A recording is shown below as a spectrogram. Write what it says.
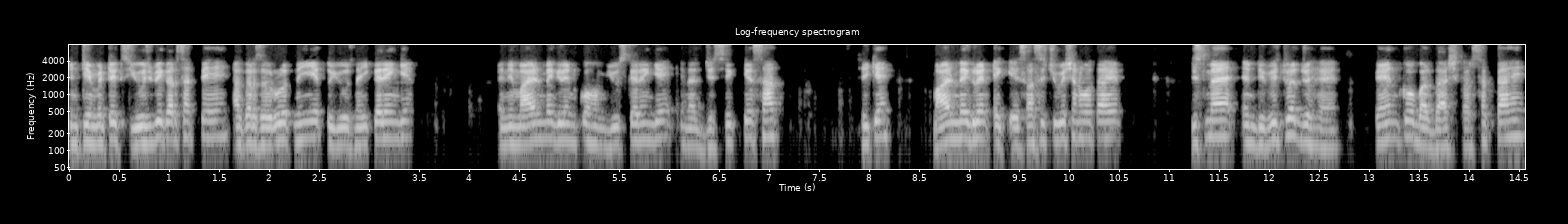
एंटीमेटिक्स यूज़ भी कर सकते हैं। अगर ज़रूरत नहीं है तो यूज़ नहीं करेंगे। यानी माइल्ड माइग्रेन को हम यूज़ करेंगे एनर्जेसिक के साथ। ठीक है? माइल्ड माइग्रेन एक ऐसा सिचुएशन होता है, जिसमें इंडिविजुअल जो है पेन को बर्दाश्त कर सकता है।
